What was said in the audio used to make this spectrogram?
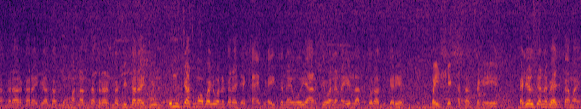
तक्रार करायची आता तू म्हणणार तक्रार कशी करायची? तुमच्याच मोबाईलवरनं करायची. आहे. काय भ्यायचं नाही व या आर हे लाचखोर अधिकारी आहेत. पैसे खातात सगळे. हे कशाला त्यांना भ्यायचं काम आहे?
